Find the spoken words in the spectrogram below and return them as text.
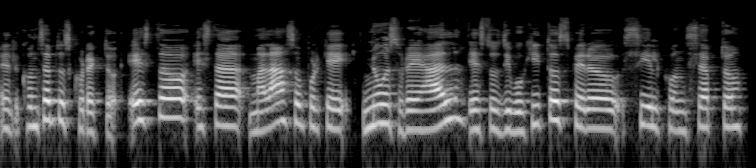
el concepto es correcto. Esto está malazo porque no es real estos dibujitos, pero sí el concepto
